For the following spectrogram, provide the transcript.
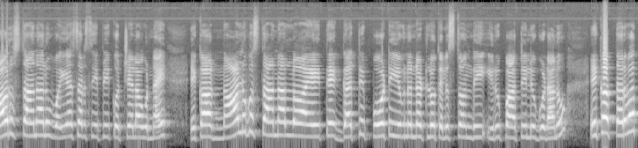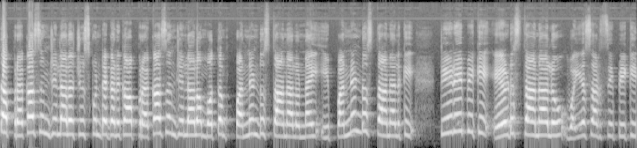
ఆరు స్థానాలు వైఎస్ఆర్సీపీకి వచ్చేలా ఉన్నాయి. ఇక నాలుగు స్థానాల్లో అయితే గట్టి పోటీ ఇవ్వనున్నట్లు తెలుస్తోంది ఇరు పార్టీలు కూడాను. ఇక తర్వాత ప్రకాశం జిల్లాలో చూసుకుంటే కనుక ప్రకాశం జిల్లాలో మొత్తం పన్నెండు స్థానాలు ఉన్నాయి ఈ పన్నెండు స్థానాలకి టీడీపీకి ఏడు స్థానాలు వైఎస్ఆర్సీపీకి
